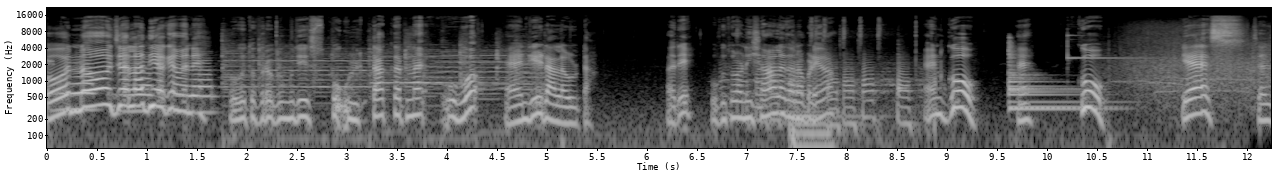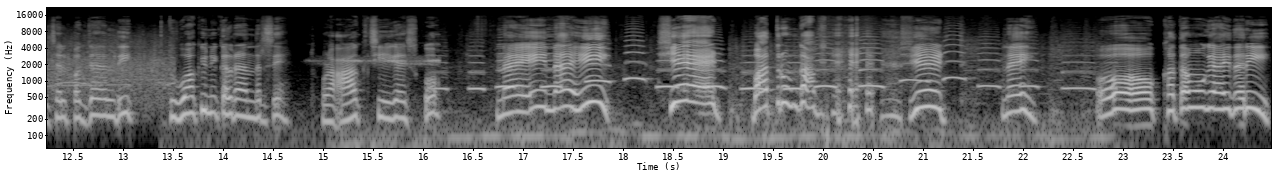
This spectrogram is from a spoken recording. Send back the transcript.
ओ नो, जला दिया क्या मैंने? ओके तो फिर अभी मुझे इसको उल्टा करना है। ओहो एंड ये डाला उल्टा। अरे ओके थोड़ा निशाना लगाना पड़ेगा। एंड गो गो यस चल चल, पक जा जल्दी। धुआँ क्यों निकल रहा है अंदर से? थोड़ा आग चाहिएगा इसको। नहीं नहीं। शेट बाथरूम का शेट नहीं। ओ, खत्म हो गया इधर ही।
